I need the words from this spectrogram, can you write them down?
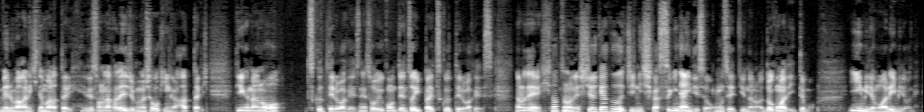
メルマガに来てもらったりでその中で自分の商品があったりっていう風なのを作ってるわけですね。そういうコンテンツをいっぱい作ってるわけです。なので、一つのね、集客口にしか過ぎないんですよ、音声っていうのは。どこまで行っても。いい意味でも悪い意味でもね。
